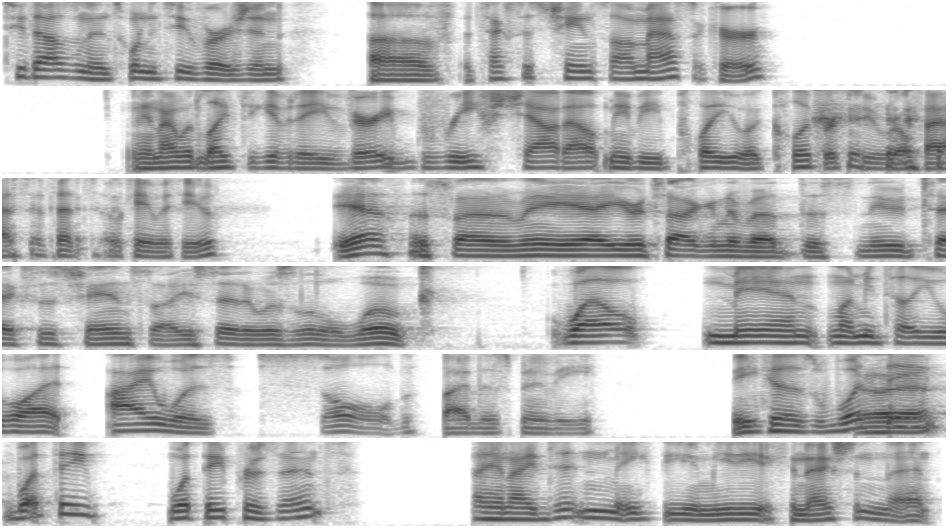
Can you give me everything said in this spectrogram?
2022 version of a Texas Chainsaw Massacre, and I would like to give it a very brief shout out. Maybe play you a clip or two real fast if that's okay with you. Yeah, that's fine with me. Yeah, you were talking about this new Texas chainsaw. You said it was a little woke. Well, man, let me tell you what, I was sold by this movie because what Oh, they yeah? what they what they present and I didn't make the immediate connection that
